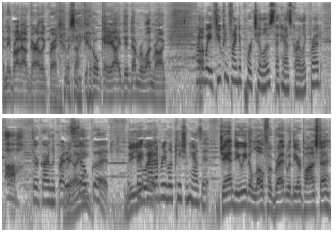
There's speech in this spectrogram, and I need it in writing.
and they brought out garlic bread. It was like, okay, I did number one wrong. By the way, if you can find a Portillo's that has garlic bread, oh, their garlic bread Really? is so good. Do you, Not uh, every location has it. Jan, do you eat a loaf of bread with your pasta?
